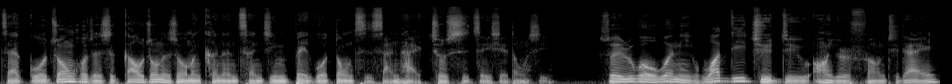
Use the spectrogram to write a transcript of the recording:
在国中或者是高中的时候，我们可能曾经背过动词三态，就是这些东西。所以，如果我问你 What did you do on your phone today?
